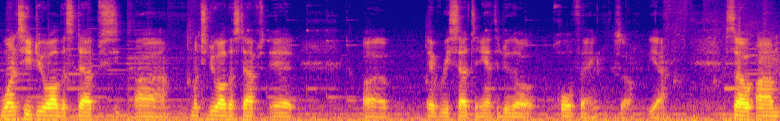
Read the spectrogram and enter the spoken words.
Once you do all the steps, uh, once you do all the steps, it uh, it resets and you have to do the whole thing. So yeah. So um,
